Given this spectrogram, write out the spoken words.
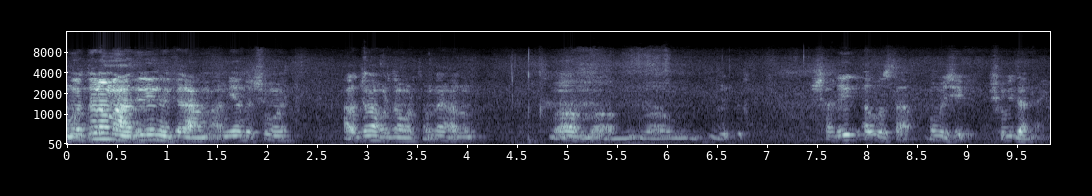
মোহতরম হাজিরিন কেরাম আমি এত সময় আলোচনা করতে পারতাম না কারণ উম, উম, উম, শারীরিক অবস্থা খুব বেশি সুবিধা নাই তো তো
